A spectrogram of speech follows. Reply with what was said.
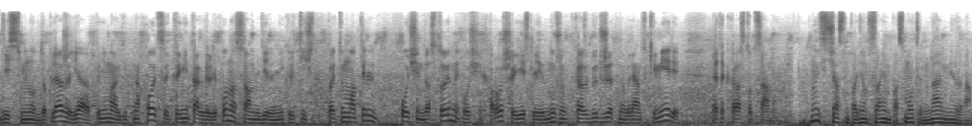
10 минут до пляжа. Я понимаю, где это находится, это не так далеко, на самом деле, не критично. Поэтому отель очень достойный, очень хороший. Если нужен как раз бюджетный вариант в Кемере, это как раз тот самый. Ну и сейчас мы пойдем с вами посмотрим на мира.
